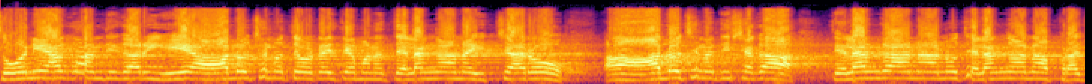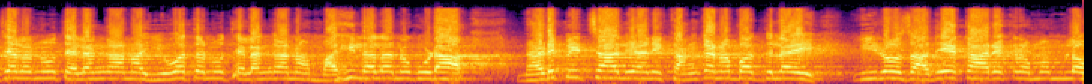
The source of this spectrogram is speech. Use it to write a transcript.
సోనియా గాంధీ గారు ఏ ఆలోచనతోటైతే మన తెలంగాణ ఇచ్చారో ఆ ఆలోచన దిశగా తెలంగాణను తెలంగాణ ప్రజలను తెలంగాణ యువతను తెలంగాణ మహిళలను కూడా నడిపించాలి అని కంకణబద్దులై ఈరోజు అదే కార్యక్రమంలో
